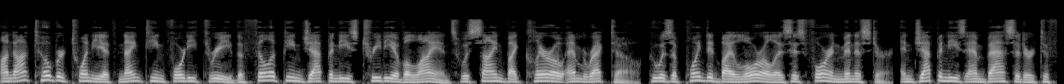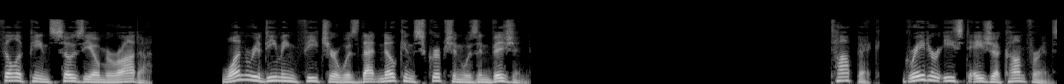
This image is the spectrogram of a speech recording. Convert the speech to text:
On October 20, 1943 the Philippine-Japanese Treaty of Alliance was signed by Claro M. Recto, who was appointed by Laurel as his foreign minister, and Japanese ambassador to Philippines Sozio Murata. One redeeming feature was that no conscription was envisioned. Greater East Asia Conference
